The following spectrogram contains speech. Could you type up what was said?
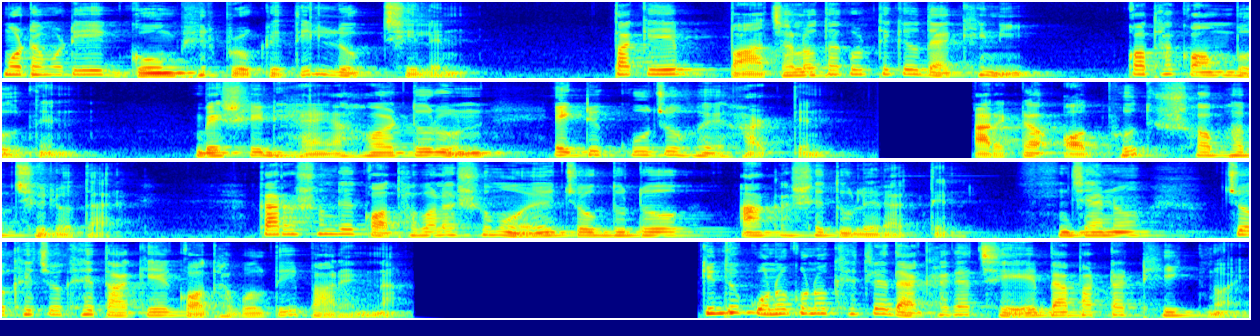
মোটামুটি গম্ভীর প্রকৃতির লোক ছিলেন। তাকে বাঁচালতা করতে কেউ দেখেনি, কথা কম বলতেন। বেশি ঢ্যাঙা হওয়ার দরুন একটি কুজো হয়ে হাঁটতেন। আর একটা অদ্ভুত স্বভাব ছিল তার। কারোর সঙ্গে কথা বলার সময় চোখ দুটো আকাশে তুলে রাখতেন, যেন চোখে চোখে তাকিয়ে কথা বলতেই পারেন না। কিন্তু কোনো কোনো ক্ষেত্রে দেখা গেছে ব্যাপারটা ঠিক নয়।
